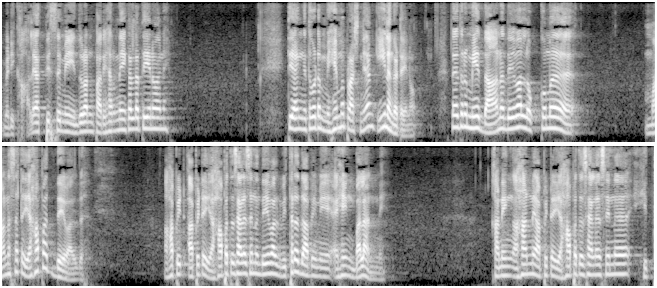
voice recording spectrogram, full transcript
වැඩි කාලයක් තිස්සේ මේ ඉඳුරන් පරිහරණය කරලා තියෙනවානේ. ඉතින් එතකොට මෙහෙම ප්‍රශ්නයක් ඊළඟට එනවා. දැන් එතකොට මේ දාන දේවල් ඔක්කොම මනසට යහපත් දේවල්ද? අපිට අපිට යහපත සැලසෙන දේවල් විතරද අපි මේ ඇහෙන් බලන්නේ? කනෙන් අහන්නේ අපිට යහපත සැලසෙන හිත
